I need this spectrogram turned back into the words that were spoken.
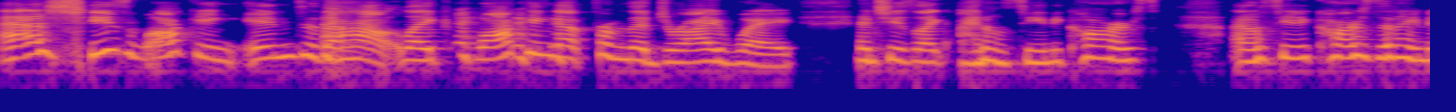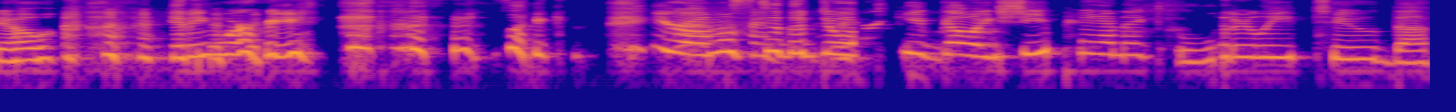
as she's walking into the house, like walking up from the driveway, and she's like, "I don't see any cars. I don't see any cars that I know." Getting worried. it's like you're almost to the door. Keep going. She panicked literally to the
